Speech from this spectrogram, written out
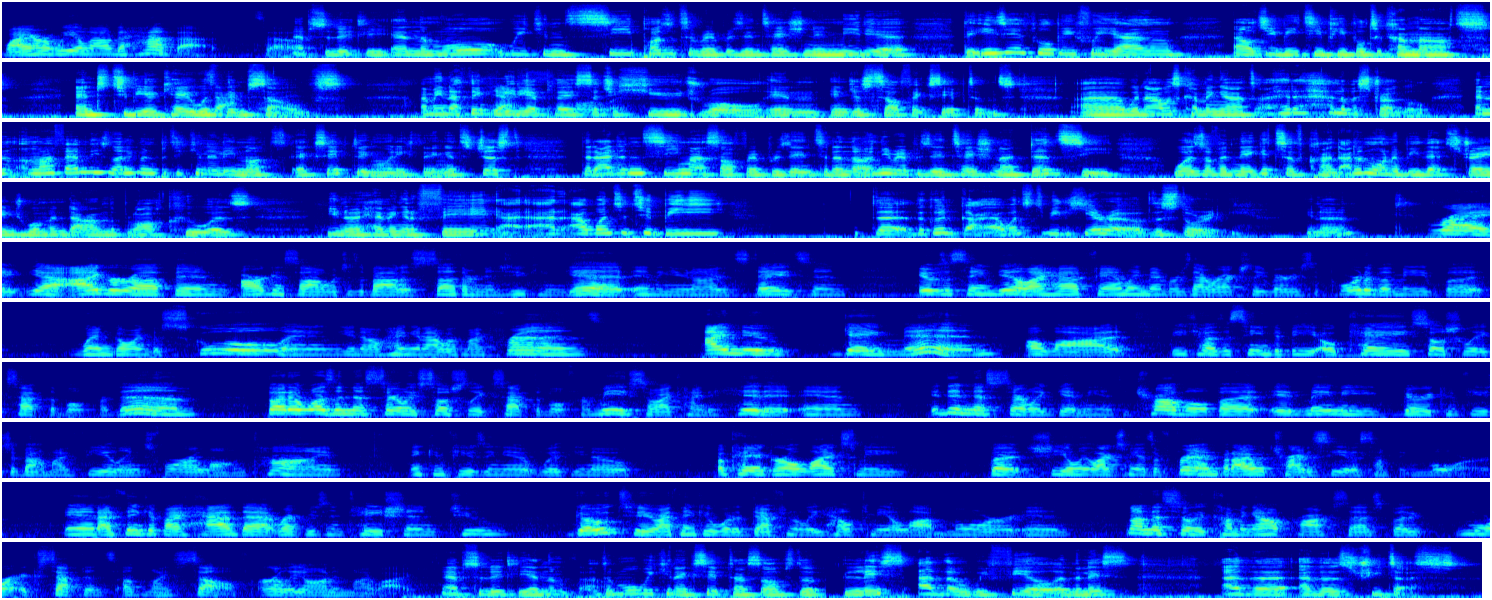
Why aren't we allowed to have that? So. Absolutely. And the more we can see positive representation in media the easier it will be for young lgbt people to come out and to be okay exactly. with themselves I mean, I think yes, media plays totally. such a huge role in, in just self acceptance. Uh, when I was coming out, I had a hell of a struggle. And my family's not even particularly not accepting or anything. It's just that I didn't see myself represented. And the only representation I did see was of a negative kind. I didn't want to be that strange woman down the block who was, you know, having an affair. I, I, I wanted to be the, the good guy, I wanted to be the hero of the story, you know? Right. Yeah. I grew up in Arkansas, which is about as southern as you can get in the United States. And it was the same deal. I had family members that were actually very supportive of me, but when going to school and, you know, hanging out with my friends, I knew gay men a lot because it seemed to be okay, socially acceptable for them, but it wasn't necessarily socially acceptable for me. So I kind of hid it. And it didn't necessarily get me into trouble, but it made me very confused about my feelings for a long time and confusing it with, you know, okay, a girl likes me, but she only likes me as a friend, but I would try to see it as something more. And I think if I had that representation to go to, I think it would have definitely helped me a lot more in not necessarily coming out process, but more acceptance of myself early on in my life. Absolutely. And the, so. the more we can accept ourselves, the less other we feel and the less other others treat us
